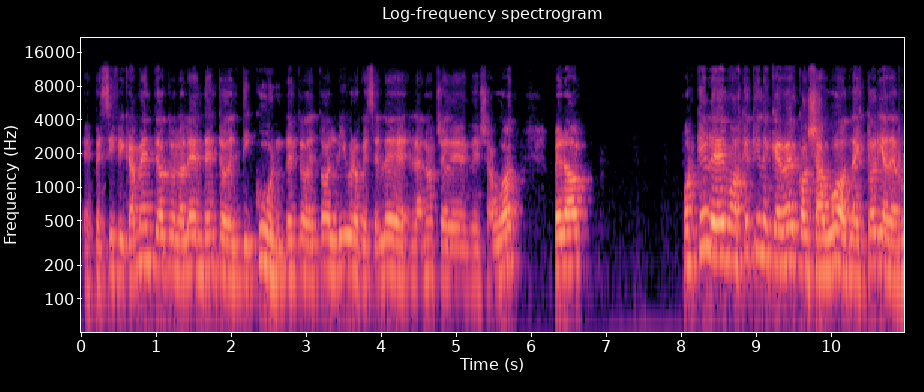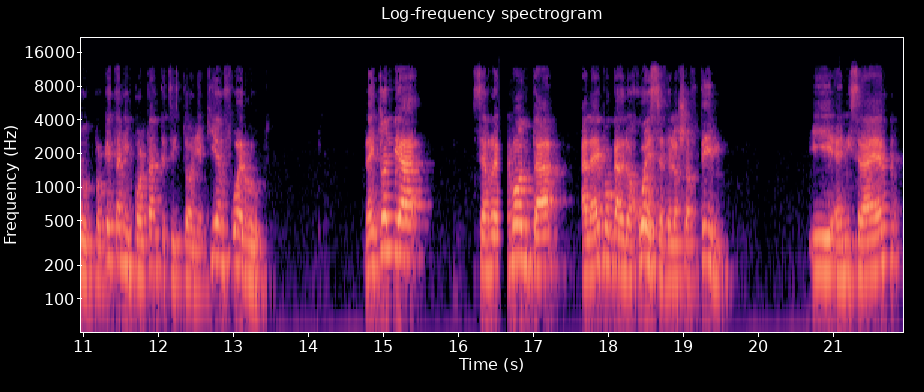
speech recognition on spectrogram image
específicamente, otros lo leen dentro del Tikkun, dentro de todo el libro que se lee en la noche de, de Shavuot. Pero, ¿por qué leemos? ¿Qué tiene que ver con Shavuot, la historia de Ruth? ¿Por qué es tan importante esta historia? ¿Quién fue Ruth? La historia se remonta a la época de los jueces, de los Shoftim, y en Israel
